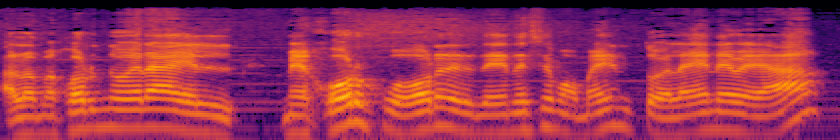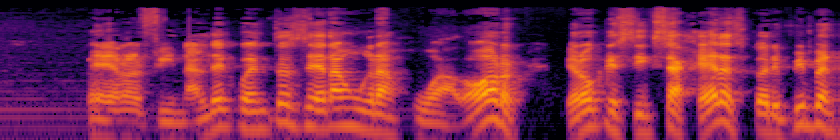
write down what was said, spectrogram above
a lo mejor no era el mejor jugador de, en ese momento de la NBA, pero al final de cuentas era un gran jugador. Creo que sí exagera Scottie Pippen,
